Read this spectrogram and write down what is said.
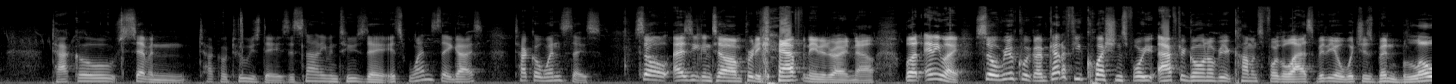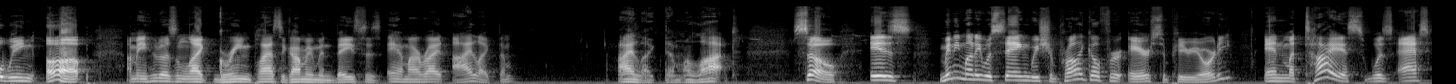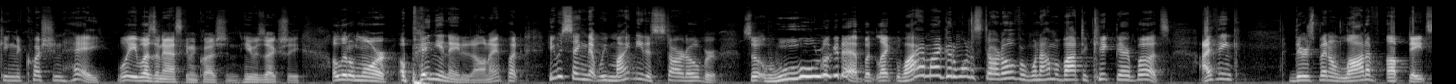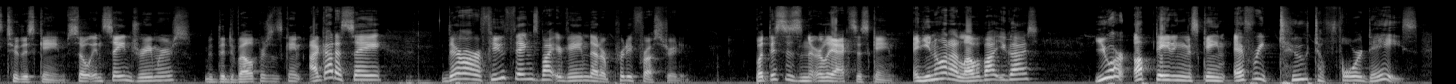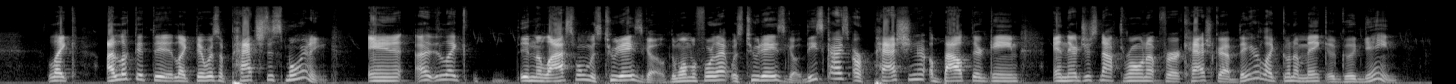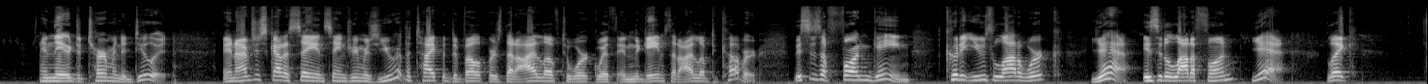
Taco 7, Taco Tuesdays. It's not even Tuesday. It's Wednesday, guys. Taco Wednesdays. So, as you can tell, I'm pretty caffeinated right now. But anyway, so real quick, I've got a few questions for you after going over your comments for the last video, which has been blowing up. I mean, who doesn't like green plastic army men bases? Am I right? I like them. I like them a lot. So, is Mini Money was saying we should probably go for air superiority? And Matthias was asking the question, hey, well, he wasn't asking a question. He was actually a little more opinionated on it, but he was saying that we might need to start over. So, ooh, look at that. But, like, why am I going to want to start over when I'm about to kick their butts? I think there's been a lot of updates to this game. So, Insane Dreamers, the developers of this game, I got to say, there are a few things about your game that are pretty frustrating. But this is an early access game. And you know what I love about you guys? You are updating this game every two to four days. Like I looked at the like there was a patch this morning, and I like in the last one was two days ago. The one before that was two days ago. These guys are passionate about their game, and they're just not throwing up for a cash grab. They are like gonna make a good game, and they are determined to do it. And I've just got to say, Insane Dreamers, you are the type of developers that I love to work with and the games that I love to cover. This is a fun game. Could it use a lot of work? Yeah. Is it a lot of fun? Yeah. Like,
